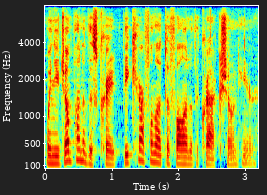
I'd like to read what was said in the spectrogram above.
When you jump onto this crate, be careful not to fall into the crack shown here.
